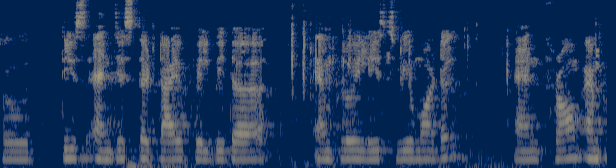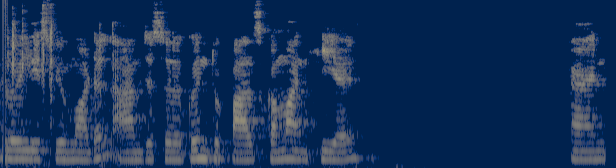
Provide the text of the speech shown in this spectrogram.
So this and gesture type will be the employee list view model. And from employee list view model I'm just uh, going to pass command here. And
